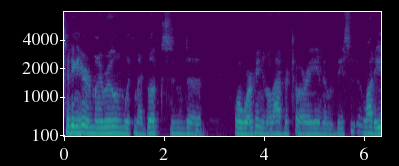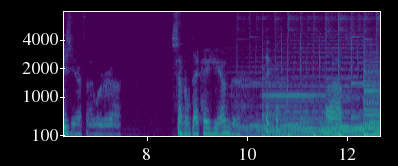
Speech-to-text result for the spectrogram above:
sitting here in my room with my books and uh, mm. or working in a laboratory, and it would be a lot easier if I were uh, several decades younger. uh,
